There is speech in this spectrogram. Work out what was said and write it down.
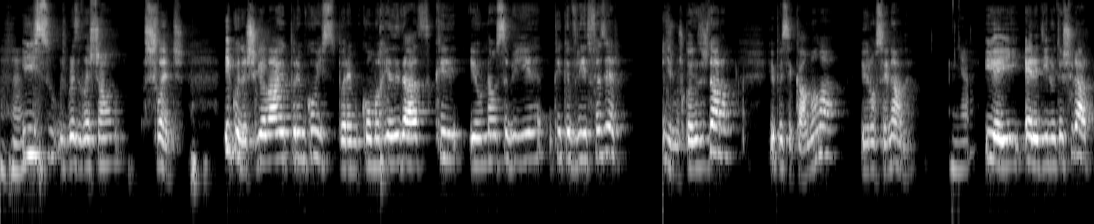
Uhum. Isso, os brasileiros são excelentes. E quando eu cheguei lá, eu deparei-me com isso. Deparei-me com uma realidade que eu não sabia o que é que haveria de fazer. E os meus colegas ajudaram. Eu pensei, calma lá, eu não sei nada. Yeah. E aí era de noite a chorar.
